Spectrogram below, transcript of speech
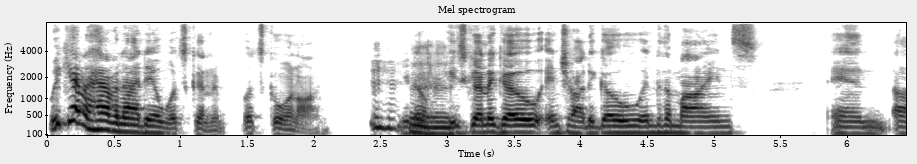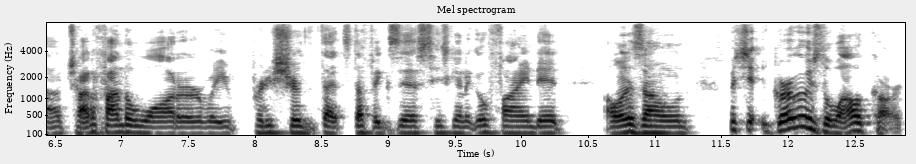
We kind of have an idea what's gonna what's going on. Mm-hmm. You know, mm-hmm. he's going to go and try to go into the mines and uh, try to find the water. We're pretty sure that that stuff exists. He's going to go find it on his own. But Grogu is the wild card.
